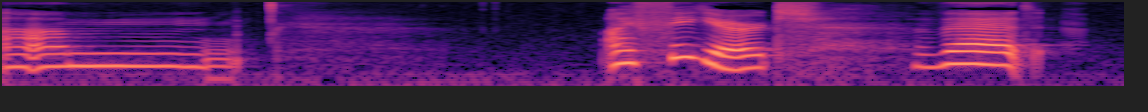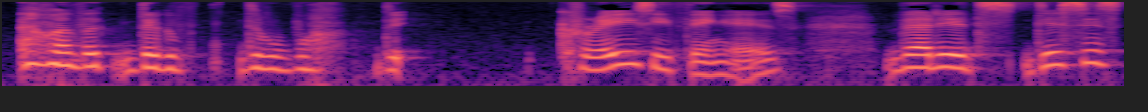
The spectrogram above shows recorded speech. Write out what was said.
um, I figured that well, the, the, the, the crazy thing is that it's this is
